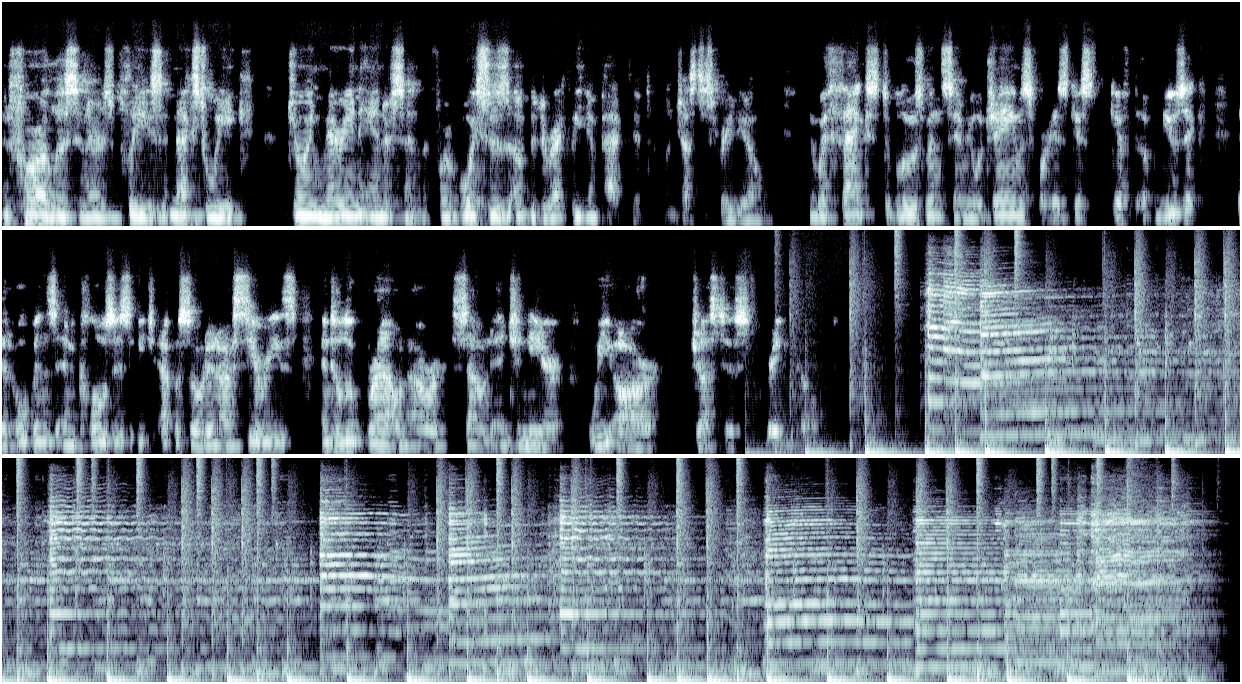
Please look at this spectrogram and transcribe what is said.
And for our listeners, please, next week, join Marian Anderson for Voices of the Directly Impacted on Justice Radio. And with thanks to bluesman Samuel James for his gift of music that opens and closes each episode in our series, and to Luke Brown, our sound engineer, we are Justice Radio.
